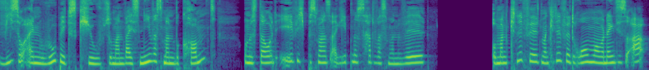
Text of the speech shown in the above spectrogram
wie so ein Rubik's Cube. So man weiß nie, was man bekommt und es dauert ewig, bis man das Ergebnis hat, was man will. Und man kniffelt, man kniffelt rum und man denkt sich so, ah,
